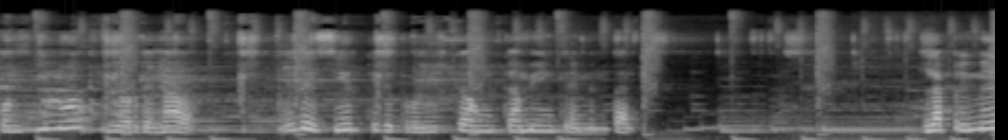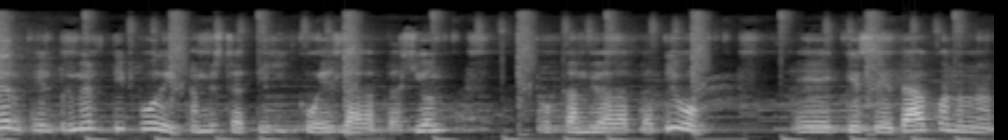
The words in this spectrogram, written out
continua y ordenada. Es decir, que se produzca un cambio incremental. La el primer tipo de cambio estratégico es la adaptación o cambio adaptativo. Eh, que se da cuando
